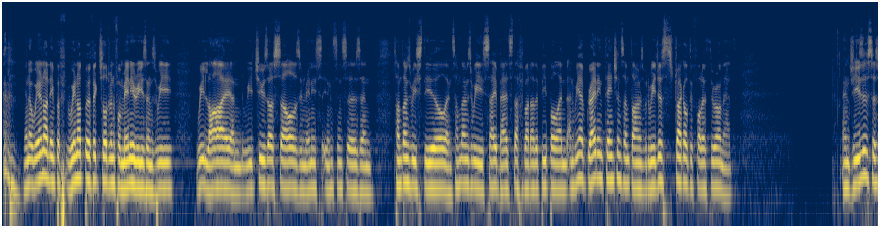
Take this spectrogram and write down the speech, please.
you know, we're not, imperf- we're not perfect children for many reasons. We, we lie and we choose ourselves in many instances, and sometimes we steal, and sometimes we say bad stuff about other people, and, and we have great intentions sometimes, but we just struggle to follow through on that. And Jesus'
